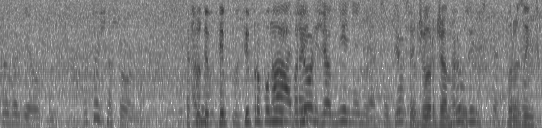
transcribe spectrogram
що за геофуд? Ну точно шаурма. Так що ну- ти, ти, ти пропонуєш А, перейти? Джорджан, ні, ні, ні, це Джорджан. Це Джорджан Грузинська. Грузинська.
